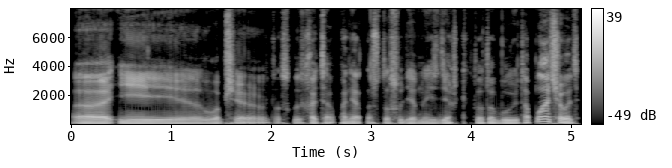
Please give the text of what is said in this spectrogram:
Э, и вообще, так сказать, хотя понятно, что судебные издержки кто-то будет оплачивать,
